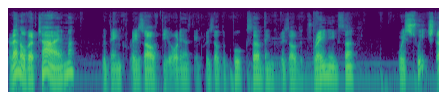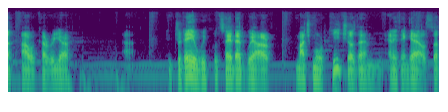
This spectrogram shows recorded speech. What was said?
and then over time, with the increase of the audience, the increase of the books, uh, the increase of the trainings, we switched our career. and today, we could say that we are much more teachers than anything else. But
